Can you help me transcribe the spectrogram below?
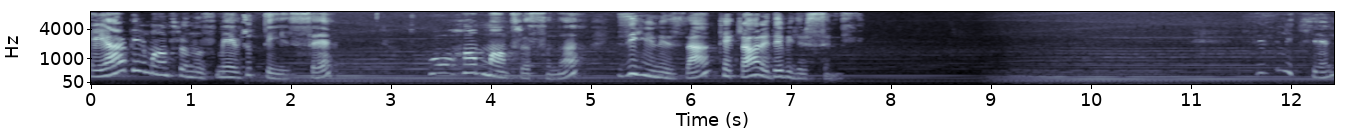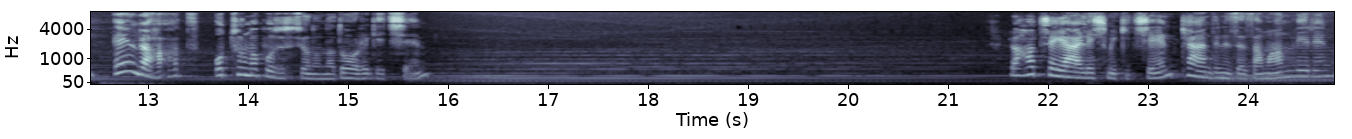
Eğer bir mantranız mevcut değilse Soham mantrasını zihninizden tekrar edebilirsiniz. Sizin için en rahat oturma pozisyonuna doğru geçin. Rahatça yerleşmek için kendinize zaman verin.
